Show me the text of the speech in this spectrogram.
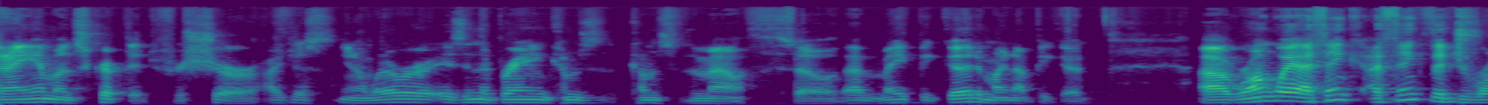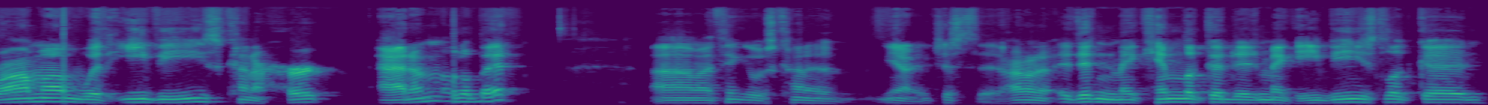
and I am unscripted for sure. I just, you know, whatever is in the brain comes comes to the mouth. So that might be good. It might not be good. Uh, wrong way. I think. I think the drama with EVs kind of hurt Adam a little bit. Um, I think it was kind of, you know, just I don't know. It didn't make him look good. It didn't make EVs look good.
